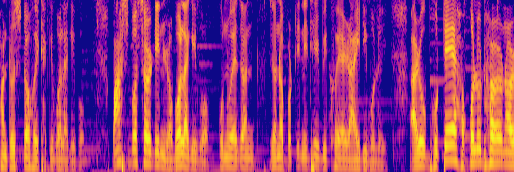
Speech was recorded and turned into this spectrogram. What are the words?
সন্তুষ্ট হৈ থাকিব লাগিব। পাঁচ বছৰ দিন ৰ'ব লাগিব কোনো এজন জনপ্ৰতিনিধিৰ বিষয়ে ৰায় দিবলৈ আৰু ভোটে সকলো ধৰণৰ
